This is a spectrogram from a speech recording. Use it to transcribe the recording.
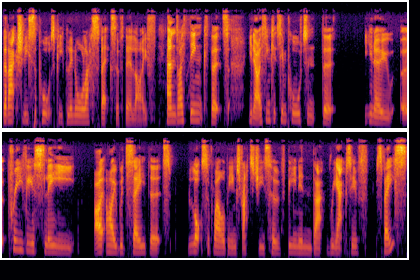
that actually supports people in all aspects of their life. And I think that, you know, I think it's important that, you know, uh, previously I, I would say that lots of well-being strategies have been in that reactive space.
